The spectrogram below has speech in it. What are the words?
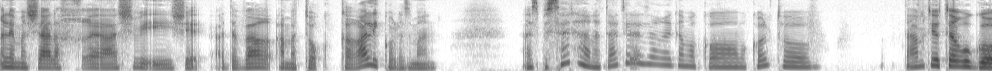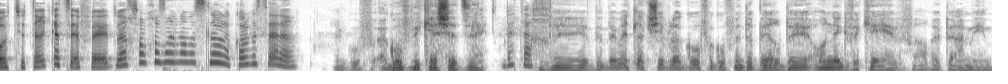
למשל אחרי השביעי, שהדבר המתוק קרה לי כל הזמן. אז בסדר, נתתי לזה רגע מקום, הכל טוב. טעמתי יותר עוגות, יותר קצפת, ועכשיו חוזרים למסלול, הכל בסדר. הגוף, הגוף ביקש את זה. בטח. ו, ובאמת להקשיב לגוף, הגוף מדבר בעונג וכאב הרבה פעמים.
